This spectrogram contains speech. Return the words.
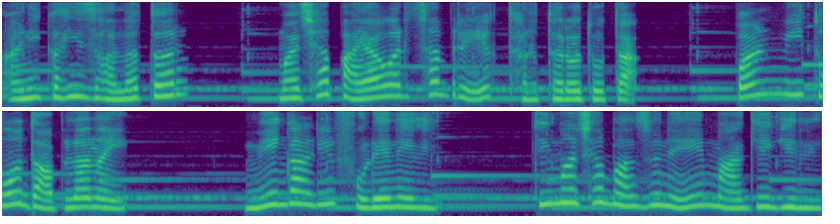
आणि काही झालं तर माझ्या पायावरचा ब्रेक थरथरत होता. पण मी तो दाबला नाही. मी गाडी पुढे नेली. ती माझ्या बाजूने मागे गेली.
